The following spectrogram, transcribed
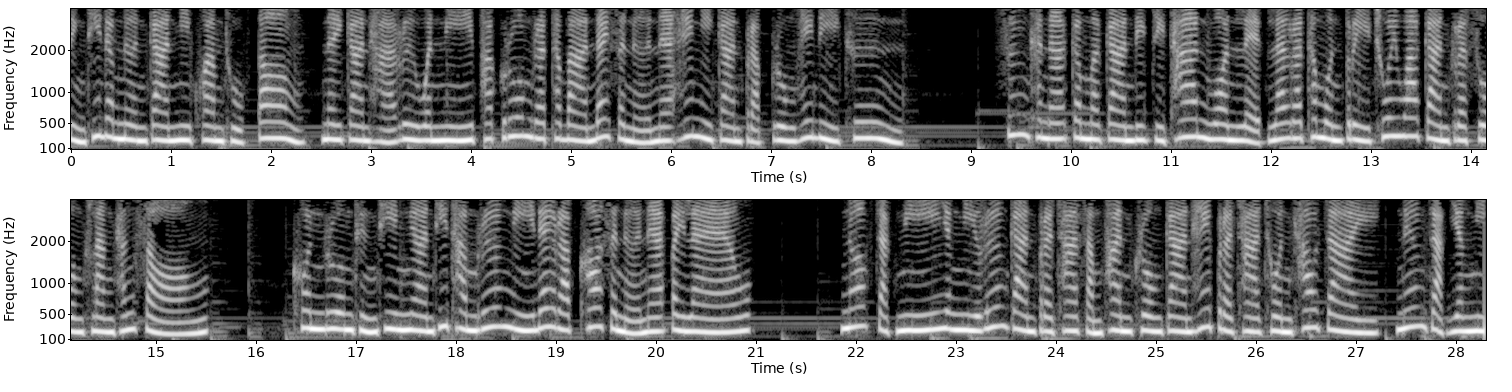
สิ่งที่ดำเนินการมีความถูกต้อง ในการหารือวันนี้พักร่วมรัฐบาลได้เสนอแนะให้มีการปรับปรุงให้ดีขึ้น ซึ่งคณะกรรมการดิจิทัลวอลเล็ตและรัฐมนตรีช่วยว่าการกระทรวงคลังทั้งสองคนรวมถึงทีมงานที่ทำเรื่องนี้ได้รับข้อเสนอแนะไปแล้ว นอกจากนี้ยังมีเรื่องการประชาสัมพันธ์โครงการให้ประชาชนเข้าใจ เนื่องจากยังมี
